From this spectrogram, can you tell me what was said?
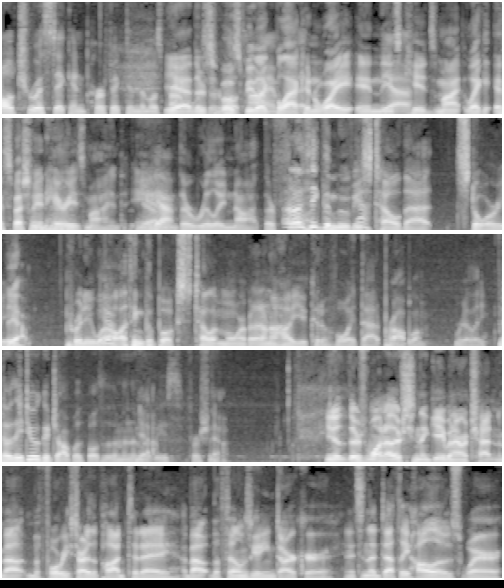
altruistic and perfect in the most Yeah, they're wizard of all supposed to be like black but- and white in these Yeah. kids' mind, like especially in Harry's mind, and Yeah. they're really not. They're. And I think the movies Yeah. tell that story Yeah. pretty well. Yeah. I think the books tell it more, but I don't know how you could avoid that problem, really. No, they do a good job with both of them in the Yeah. movies, for sure. Yeah. You know, there's one other scene that Gabe and I were chatting about before we started the pod today about the films getting darker, and it's in the Deathly Hallows where,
